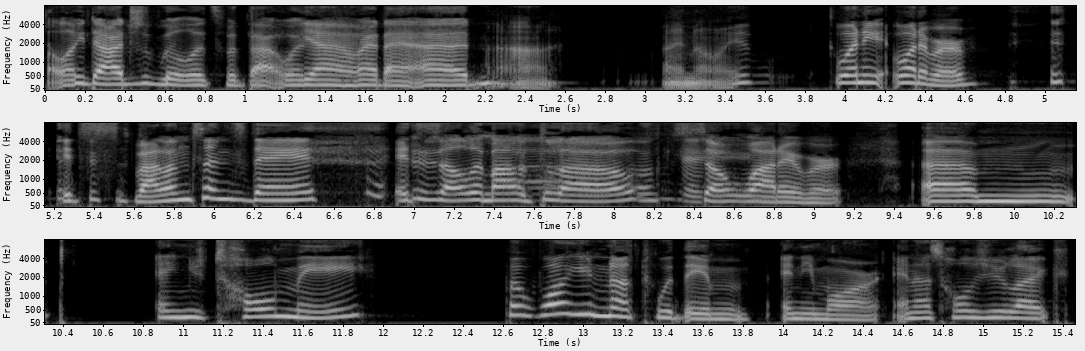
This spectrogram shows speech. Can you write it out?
like dodged bullets with that one. Yeah. Might I add? uh, I know it. When it, whatever. It's Valentine's Day. It's all about love. okay. So whatever. Um, and you told me, but why you not with him anymore? And I told you like,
